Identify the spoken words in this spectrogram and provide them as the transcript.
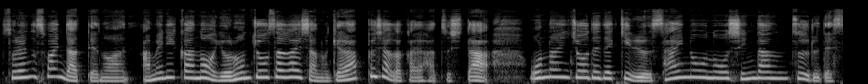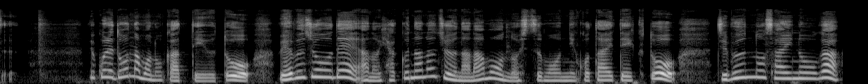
ストレングスファインダーっていうのはアメリカの世論調査会社のギャラップ社が開発したオンライン上でできる才能の診断ツールです。で、これどんなものかっていうと、ウェブ上であの177問の質問に答えていくと、自分の才能が、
